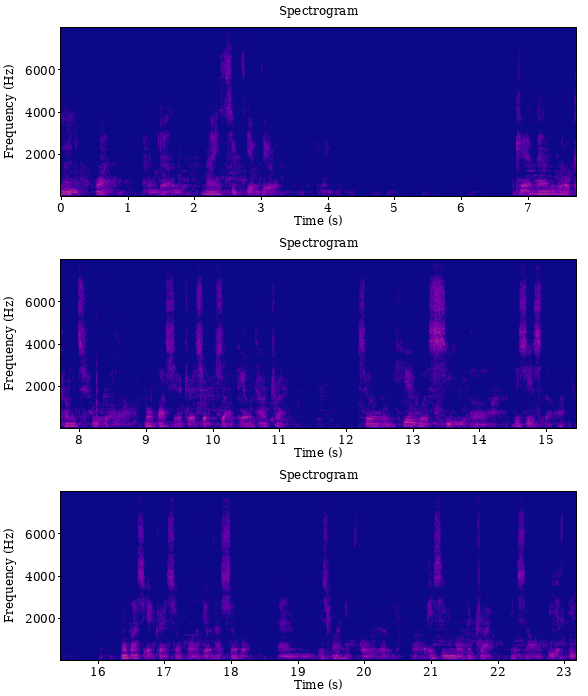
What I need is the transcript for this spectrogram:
E1 and then 9600. Okay, and then we'll come to uh, Modbus addressers of Delta drive. So here we'll see uh, this is the Modbus address of uh, Delta servo and this one is for the uh, AC motor drive is our VFD.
